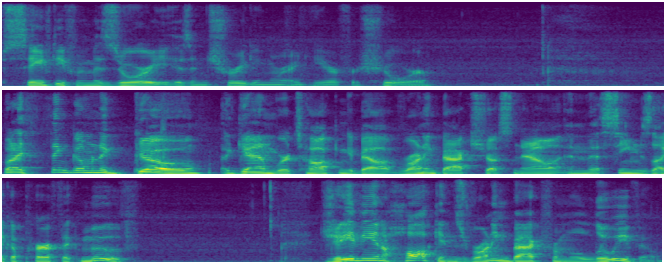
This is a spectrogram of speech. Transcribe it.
safety from Missouri, is intriguing right here for sure. But I think I'm going to go. Again, we're talking about running backs just now, and this seems like a perfect move. Javian Hawkins, running back from Louisville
